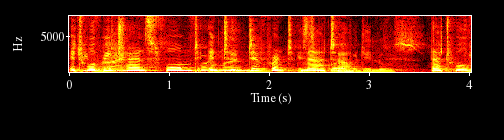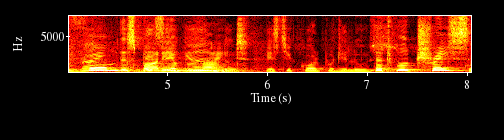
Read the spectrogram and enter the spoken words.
It will be transformed into different matter corpo de luz, that will form this body of light, este corpo de luz, that will trace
